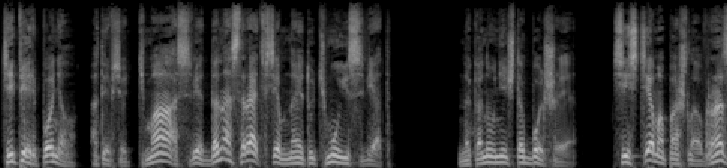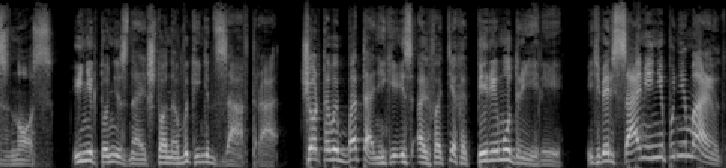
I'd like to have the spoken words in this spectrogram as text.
Теперь понял? А ты все тьма, свет, да насрать всем на эту тьму и свет. На кону нечто большее. Система пошла в разнос, и никто не знает, что она выкинет завтра. Чертовы ботаники из Альфа-Теха перемудрили, и теперь сами не понимают,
